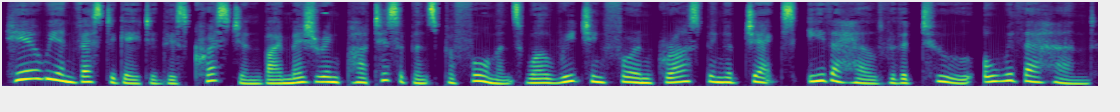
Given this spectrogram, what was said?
Here we investigated this question by measuring participants' performance while reaching for and grasping objects either held with a tool or with their hand.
